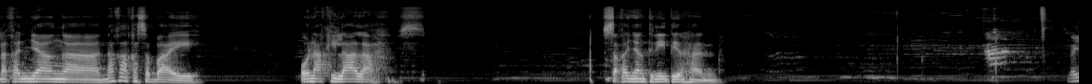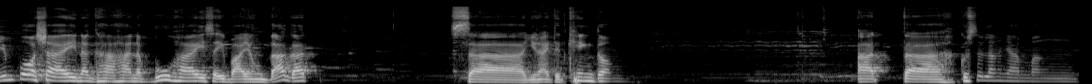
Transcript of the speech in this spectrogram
na kanyang ah, nakakasabay o nakilala sa kanyang tinitirhan. Ngayon po siya ay naghahanap buhay sa ibayong dagat sa United Kingdom. At ah, gusto lang niya mang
